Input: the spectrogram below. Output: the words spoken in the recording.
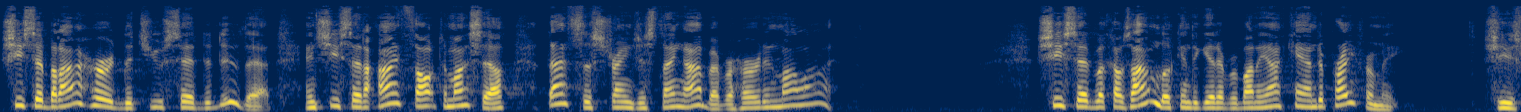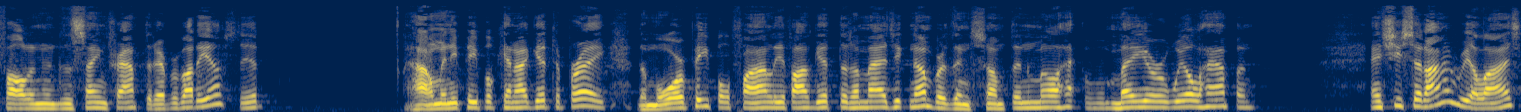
She said, but I heard that you said to do that. And she said, I thought to myself, that's the strangest thing I've ever heard in my life. She said, because I'm looking to get everybody I can to pray for me. She's fallen into the same trap that everybody else did. How many people can I get to pray? The more people, finally, if I get to the magic number, then something may or will happen. And she said, I realize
